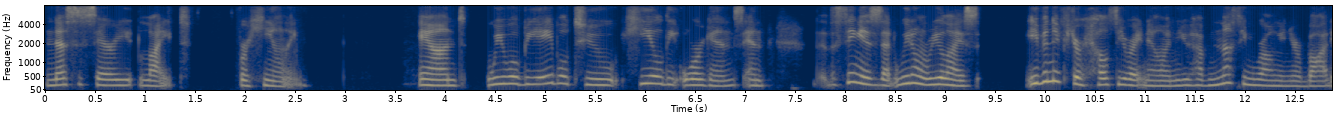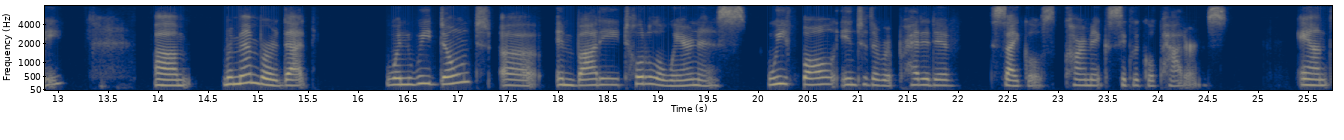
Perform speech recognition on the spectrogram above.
necessary light for healing. And we will be able to heal the organs. And the thing is that we don't realize, even if you're healthy right now and you have nothing wrong in your body, um, remember that when we don't uh, embody total awareness, we fall into the repetitive cycles, karmic cyclical patterns. And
